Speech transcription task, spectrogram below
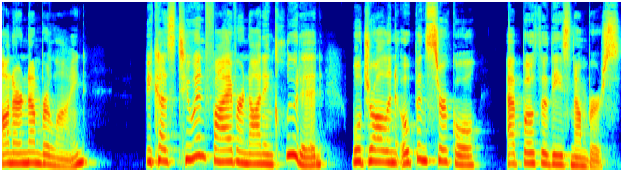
on our number line. Because 2 and 5 are not included, we'll draw an open circle at both of these numbers.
